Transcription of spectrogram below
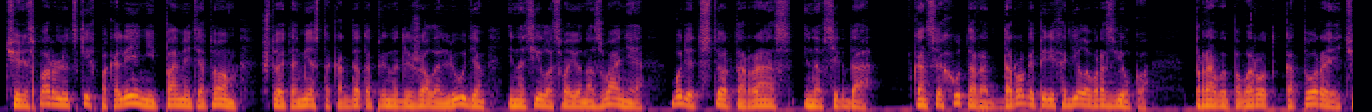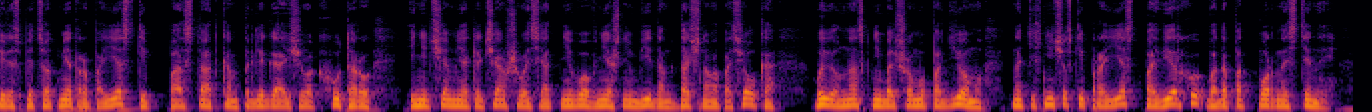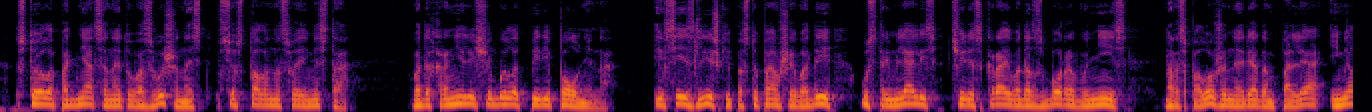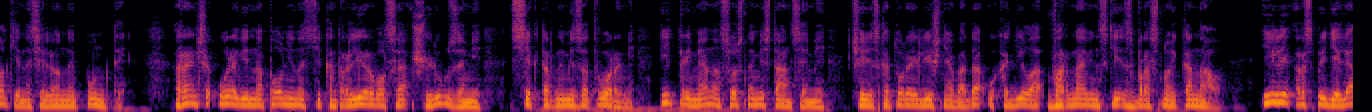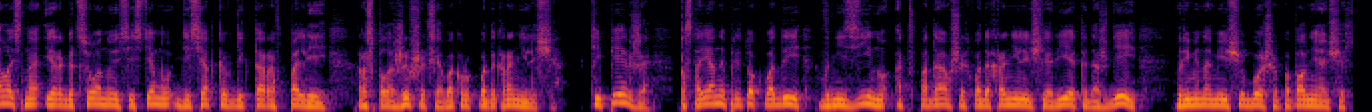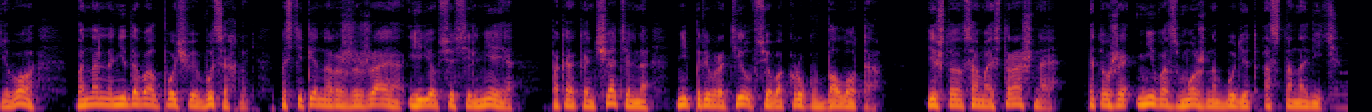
Через пару людских поколений память о том, что это место когда-то принадлежало людям и носило свое название, будет стерта раз и навсегда. В конце хутора дорога переходила в развилку, правый поворот которой через 500 метров поездки по остаткам прилегающего к хутору и ничем не отличавшегося от него внешним видом дачного поселка вывел нас к небольшому подъему на технический проезд по верху водоподпорной стены. Стоило подняться на эту возвышенность, все стало на свои места. Водохранилище было переполнено, и все излишки поступавшей воды устремлялись через край водосбора вниз на расположенные рядом поля и мелкие населенные пункты – Раньше уровень наполненности контролировался шлюзами, секторными затворами и тремя насосными станциями, через которые лишняя вода уходила в Арнавинский сбросной канал или распределялась на ирригационную систему десятков гектаров полей, расположившихся вокруг водохранилища. Теперь же постоянный приток воды в низину от впадавших в водохранилище рек и дождей, временами еще больше пополняющих его – банально не давал почве высохнуть, постепенно разжижая ее все сильнее, пока окончательно не превратил все вокруг в болото. И что самое страшное, это уже невозможно будет остановить.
